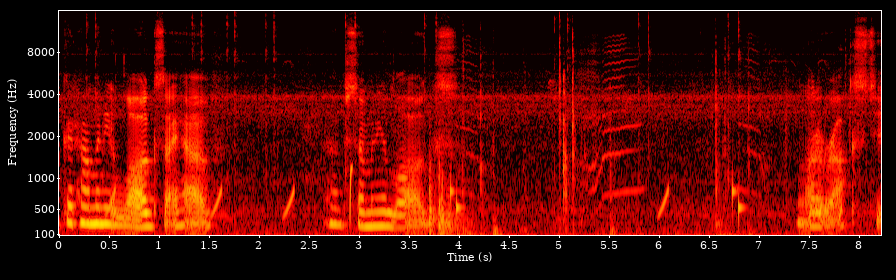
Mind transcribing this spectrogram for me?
Look at how many logs I have. I have so many logs. A lot of rocks too.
